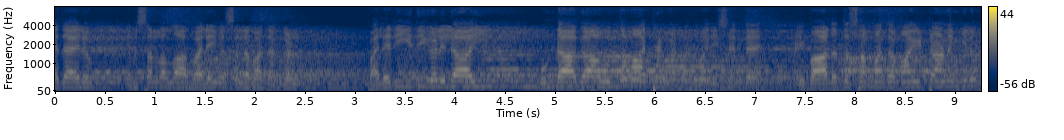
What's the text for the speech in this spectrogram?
ഏതായാലും നബി സല്ലല്ലാഹു അലൈഹി വസ്ലമ തങ്ങൾ പല രീതികളിലായി ഉണ്ടാകാവുന്ന മാറ്റങ്ങൾ. അത് മനുഷ്യന്റെ ഇബാദത്ത് സംബന്ധമായിട്ടാണെങ്കിലും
